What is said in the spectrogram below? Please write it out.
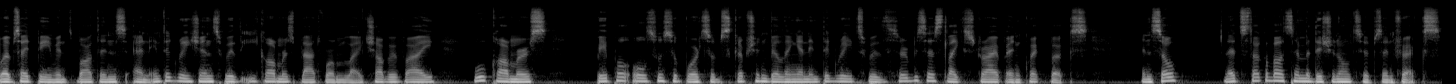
website payments buttons, and integrations with e-commerce platforms like Shopify, WooCommerce. PayPal also supports subscription billing and integrates with services like Stripe and QuickBooks. And so, Let's talk about some additional tips and tricks.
